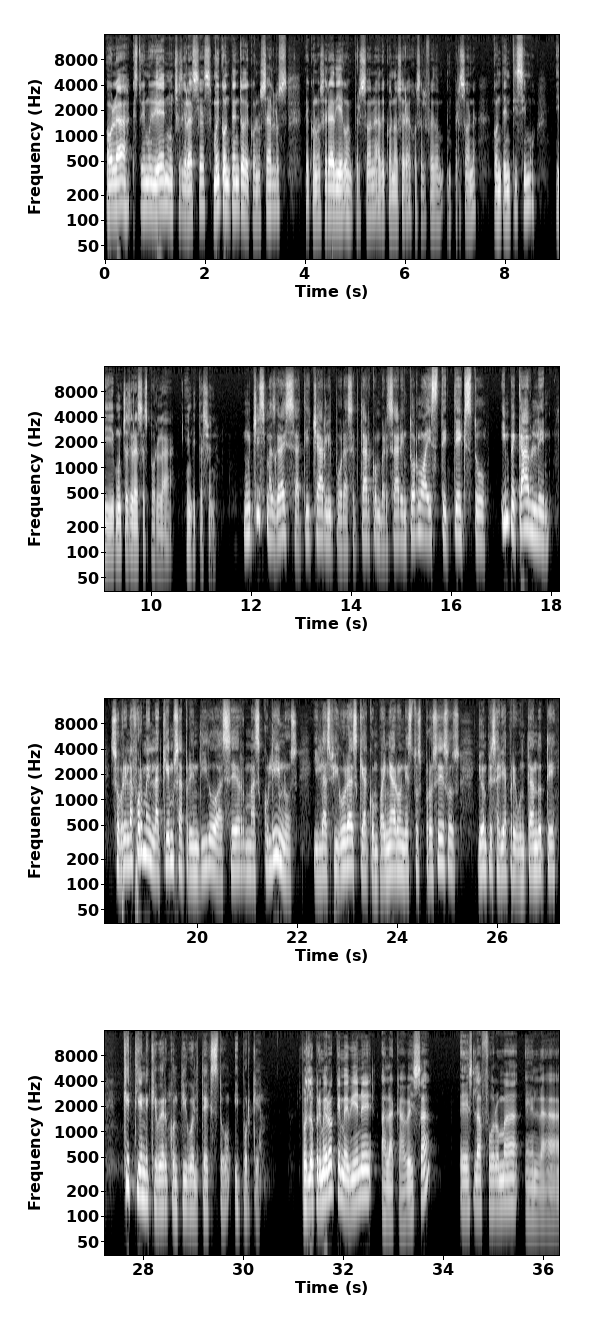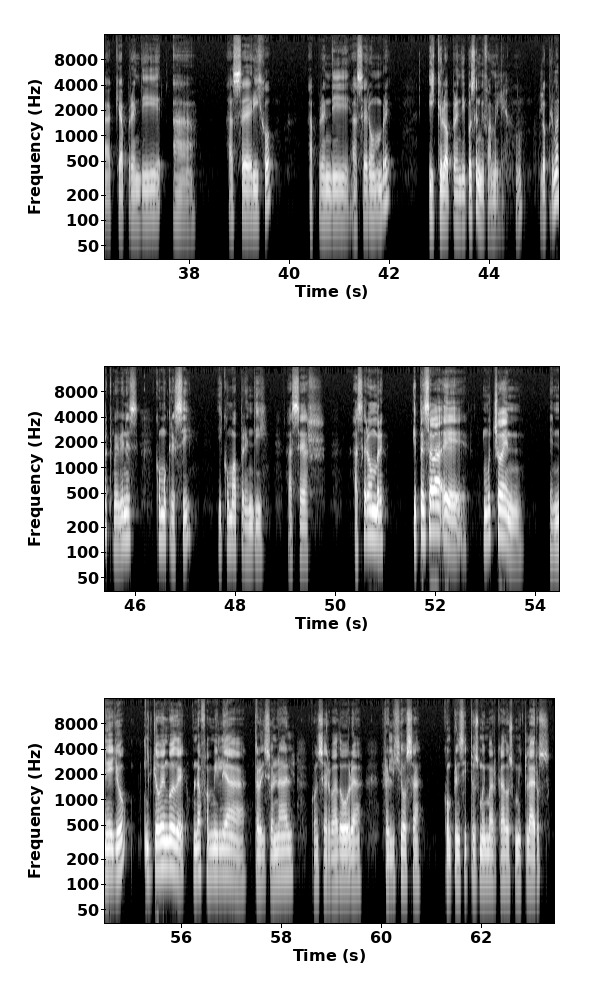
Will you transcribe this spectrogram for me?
Hola, estoy muy bien, muchas gracias. Muy contento de conocerlos, de conocer a Diego en persona, de conocer a José Alfredo en persona. Contentísimo y muchas gracias por la invitación. Muchísimas gracias a ti, Charlie, por aceptar conversar en torno a este texto impecable sobre la forma en la que hemos aprendido a ser masculinos y las figuras que acompañaron estos procesos. Yo empezaría preguntándote, ¿Qué tiene que ver contigo el texto y por qué? Pues lo primero que me viene a la cabeza es la forma en la que aprendí a, ser hijo, aprendí a ser hombre y que lo aprendí pues en mi familia. Lo primero que me viene es cómo crecí y cómo aprendí a ser, a ser hombre. Y pensaba eh, mucho en ello. Yo vengo de una familia tradicional, conservadora, religiosa, con principios muy marcados, muy claros,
